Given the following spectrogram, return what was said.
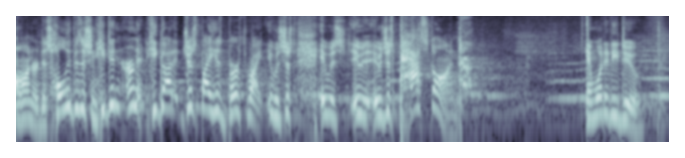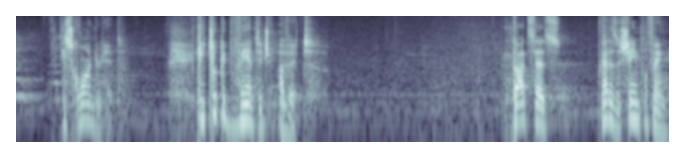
honor, this holy position. He didn't earn it. He got it just by his birthright. It was just, it was, it was, it was just passed on. And what did he do? He squandered it. He took advantage of it. God says, that is a shameful thing.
